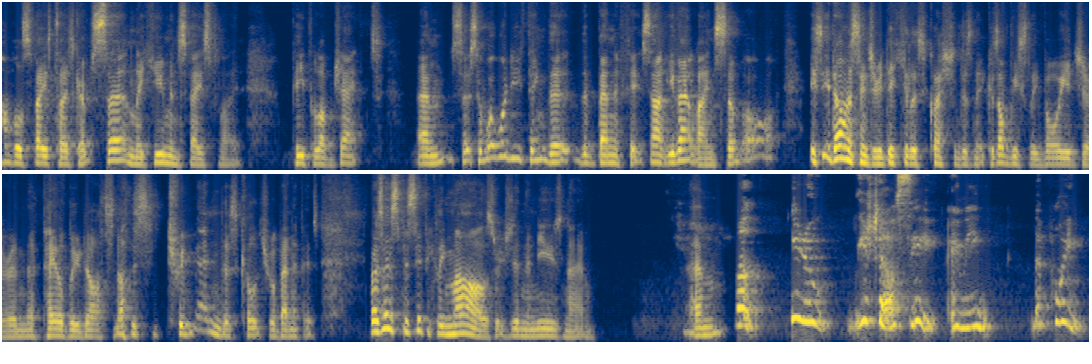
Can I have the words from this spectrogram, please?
Hubble Space Telescope, certainly human spaceflight, people object. Um, so, so what, what do you think the, the benefits are? You've outlined some. Oh, it almost seems a ridiculous question, doesn't it? Because obviously Voyager and the pale blue dot and all this tremendous cultural benefits. I specifically Mars, which is in the news now. Um, well, you know, we shall see. I mean, the point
